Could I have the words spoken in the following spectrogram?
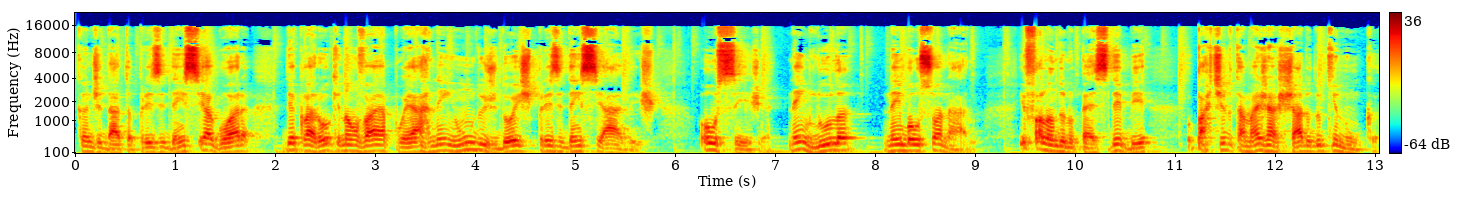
candidato à presidência e agora declarou que não vai apoiar nenhum dos dois presidenciáveis, ou seja, nem Lula nem Bolsonaro. E falando no PSDB, o partido está mais rachado do que nunca.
